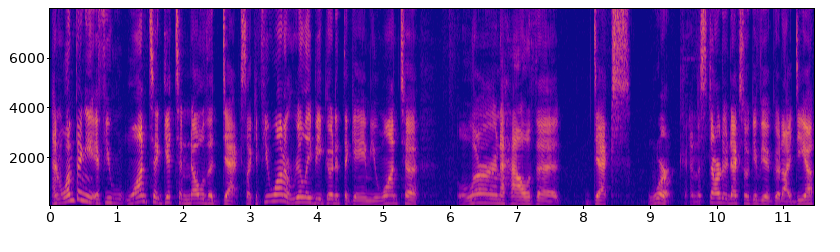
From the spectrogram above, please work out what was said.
And one thing, if you want to get to know the decks, like if you want to really be good at the game, you want to learn how the decks work. And the starter decks will give you a good idea.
